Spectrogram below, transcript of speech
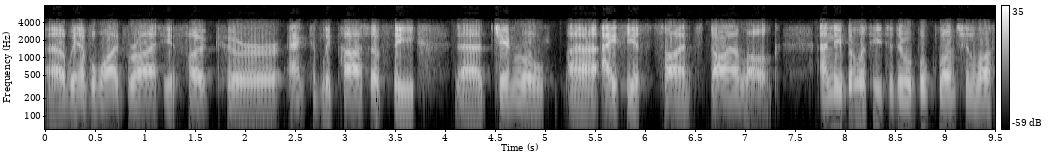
Uh, we have a wide variety of folk who are actively part of the uh, general uh, atheist science dialogue. And the ability to do a book launch in Las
